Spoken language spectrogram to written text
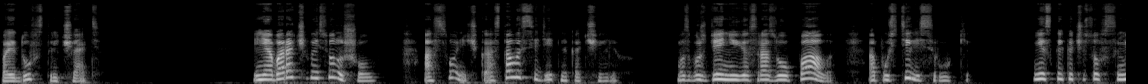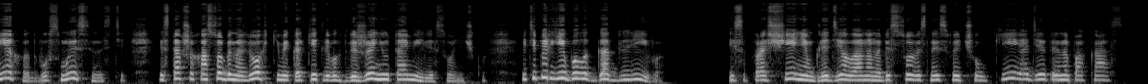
Пойду встречать. И не оборачиваясь, он ушел, а Сонечка осталась сидеть на качелях. Возбуждение ее сразу упало, опустились руки. Несколько часов смеха, двусмысленности и ставших особенно легкими кокетливых движений утомили Сонечку, и теперь ей было годливо. И с отвращением глядела она на бессовестные свои чулки, одетые на показ,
